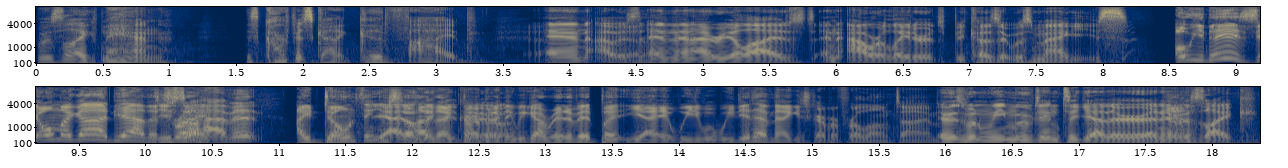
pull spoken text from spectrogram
was like, man, this carpet's got a good vibe. And I was Yeah. and then I realized an hour later it's because it was Maggie's. Oh, it is. Oh my God. Yeah, that's Do you right. still have it? I don't think Yeah, we still have that carpet. do. I think we got rid of it, but yeah, it, we we did have Maggie's carpet for a long time. It was when we moved in together, and it was like,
